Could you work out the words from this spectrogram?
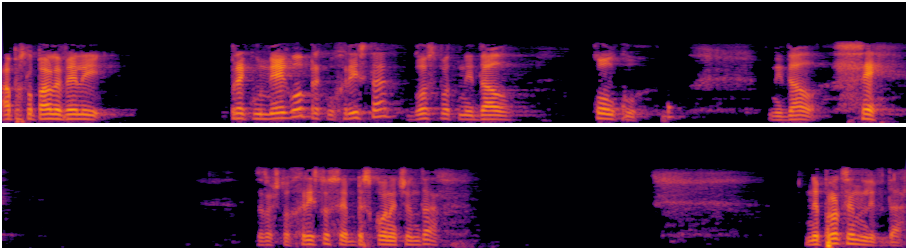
Апостол Павле вели, преку Него, преку Христа, Господ ни дал колку? Ни дал се. Зато што Христос е бесконечен дар. Непроценлив дар.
